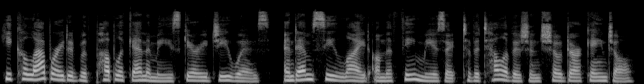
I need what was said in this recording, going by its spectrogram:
he collaborated with Public Enemy's Gary G-Wiz and MC Lyte on the theme music to the television show Dark Angel.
